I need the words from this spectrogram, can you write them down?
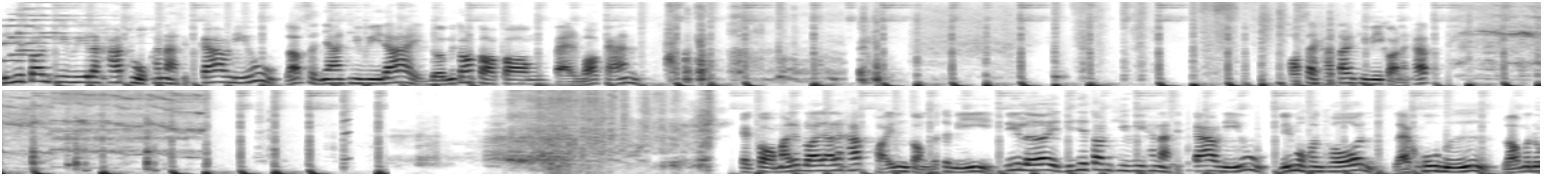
ดิจิตอลทีวีราคาถูกขนาด 19 นิ้ว รับสัญญาณทีวีได้โดยไม่ต้องต่อกองแปนบล็อกกัน ขอใส่ขาตั้งทีวีก่อนนะครับ แกะกล่องมาเรียบร้อยแล้วนะครับ ขออีกหนึ่งกล่องก็จะมีนี่เลยดิจิตอลทีวีขนาด 19 นิ้วรีโมทคอนโทรลและคู่มือ เรามาดู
